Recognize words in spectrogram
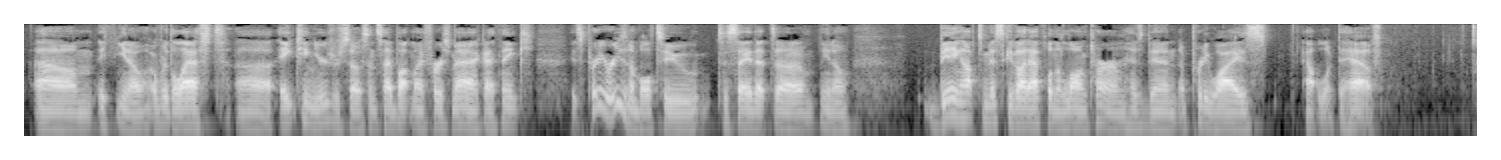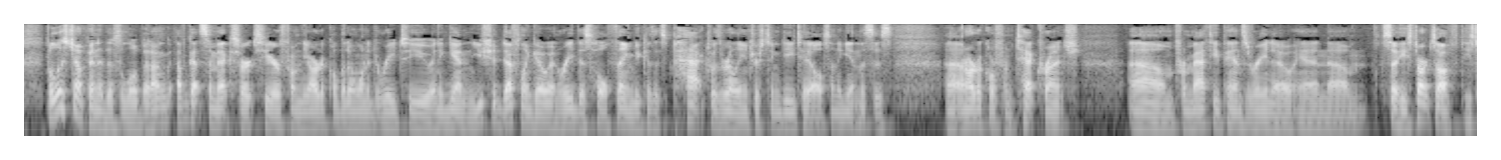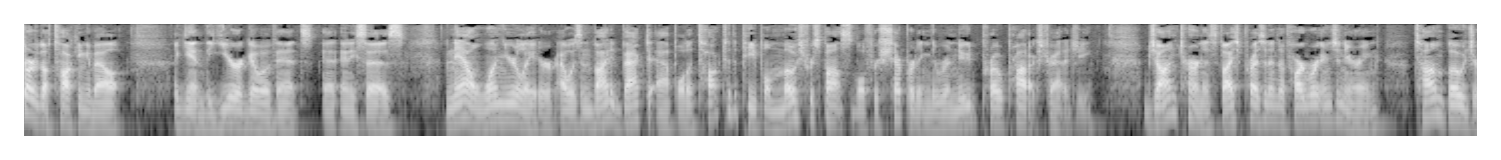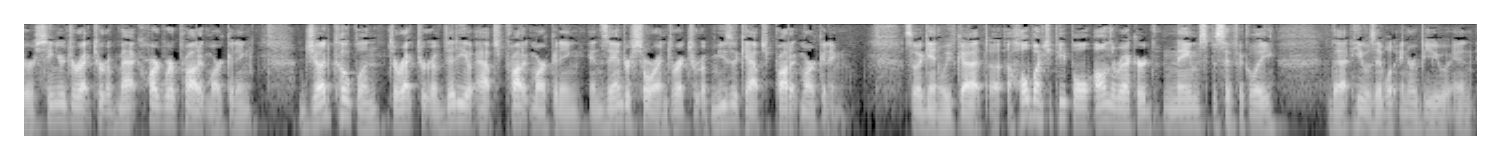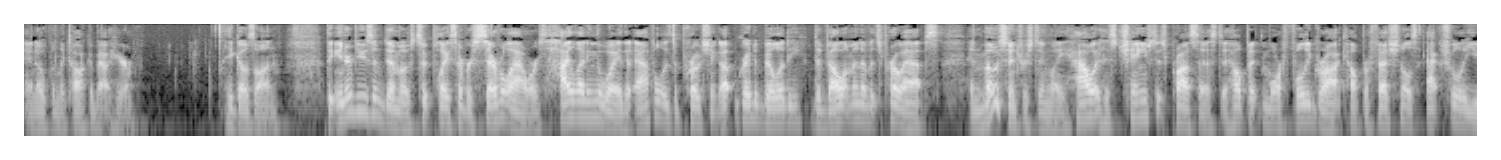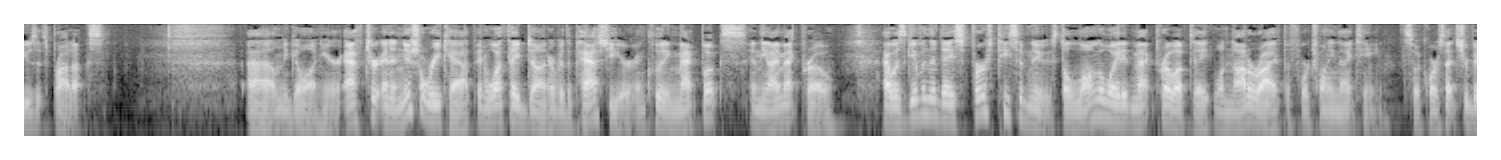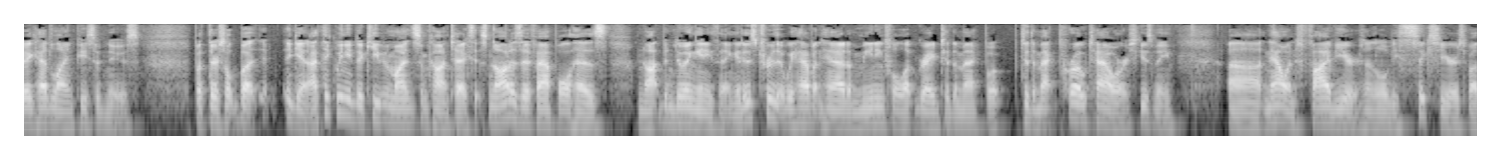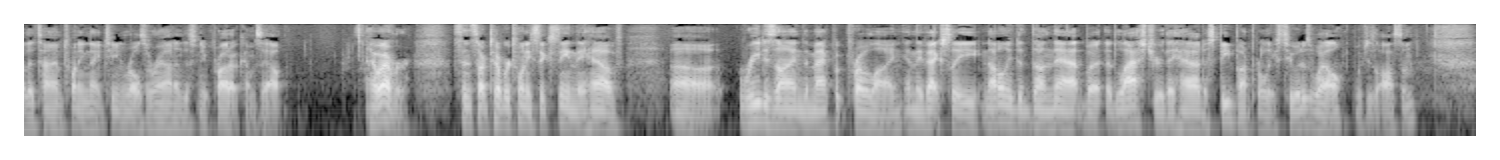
um, if you know, over the last uh, 18 years or so since I bought my first Mac, I think it's pretty reasonable to to say that uh, you know being optimistic about Apple in the long term has been a pretty wise outlook to have. But let's jump into this a little bit. i have got some excerpts here from the article that I wanted to read to you. And again, you should definitely go and read this whole thing because it's packed with really interesting details. And again, this is uh, an article from TechCrunch um, from Matthew Panzarino, And um, so he starts off, he started off talking about, again, the year ago event. And, and he says, Now, one year later, I was invited back to Apple to talk to the people most responsible for shepherding the renewed pro product strategy. John Ternus, Vice President of Hardware Engineering, Tom Boger, Senior Director of Mac Hardware Product Marketing, Judd Copeland, Director of Video Apps Product Marketing, and Xander Soren, Director of Music Apps Product Marketing. So, again, we've got a, a whole bunch of people on the record, named specifically, that he was able to interview and, and openly talk about here. He goes on. The interviews and demos took place over several hours, highlighting the way that Apple is approaching upgradability, development of its pro apps, and most interestingly, how it has changed its process to help it more fully grok how professionals actually use its products. Uh, let me go on here. After an initial recap in what they'd done over the past year, including MacBooks and the iMac Pro, I was given the day's first piece of news. The long awaited Mac Pro update will not arrive before 2019. So, of course, that's your big headline piece of news. But there's a, but again, I think we need to keep in mind some context. It's not as if Apple has not been doing anything. It is true that we haven't had a meaningful upgrade to the MacBook to the Mac Pro Tower, excuse me, uh, now in five years, and it'll be six years by the time 2019 rolls around and this new product comes out. However, since October 2016, they have uh, redesigned the MacBook Pro line, and they've actually not only done that, but last year they had a speed bump release to it as well, which is awesome.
